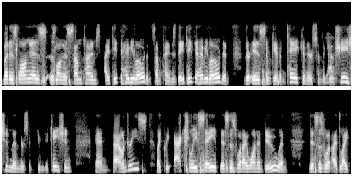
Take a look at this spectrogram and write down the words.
but as long as as long as sometimes i take the heavy load and sometimes they take the heavy load and there is some give and take and there's some negotiation yeah. and there's some communication and boundaries like we actually say this is what i want to do and this is what i'd like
